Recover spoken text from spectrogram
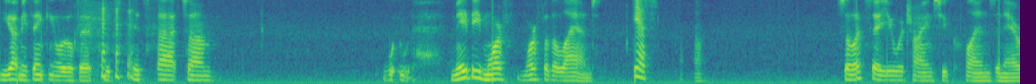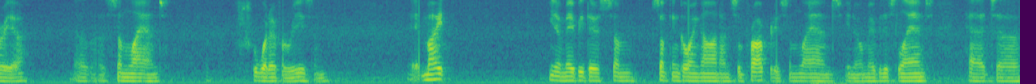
You got me thinking a little bit. It's it's that um, w- w- maybe more more for the land. Yes. So let's say you were trying to cleanse an area of of some land for whatever reason. It might, you know, maybe there's some something going on on some property, some land. You know, maybe this land had uh,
